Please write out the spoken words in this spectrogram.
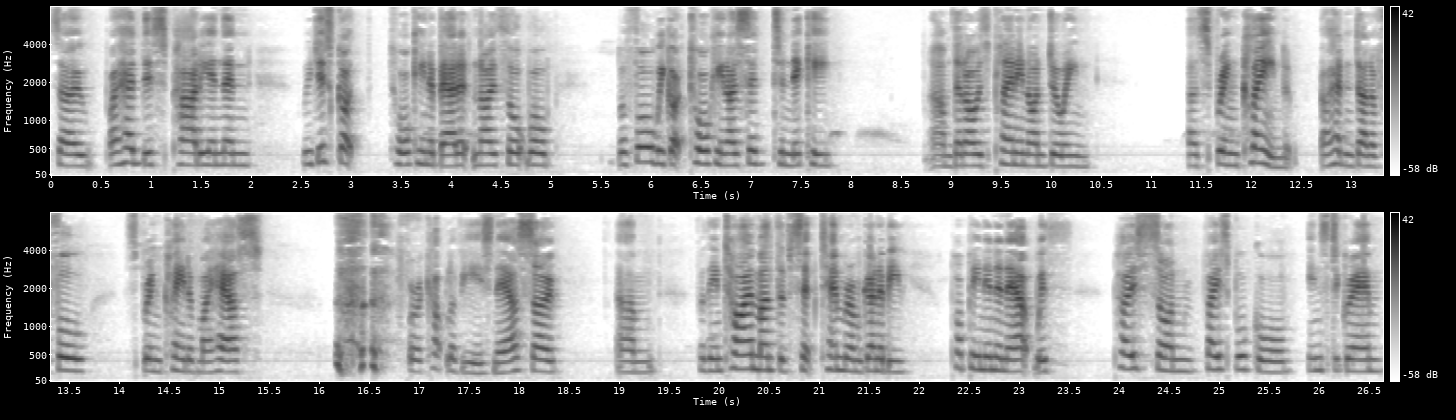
So I had this party and then we just got talking about it and I thought, well, before we got talking, I said to Nikki um, that I was planning on doing a spring clean. I hadn't done a full spring clean of my house for a couple of years now. So um, for the entire month of September, I'm going to be popping in and out with posts on Facebook or Instagram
